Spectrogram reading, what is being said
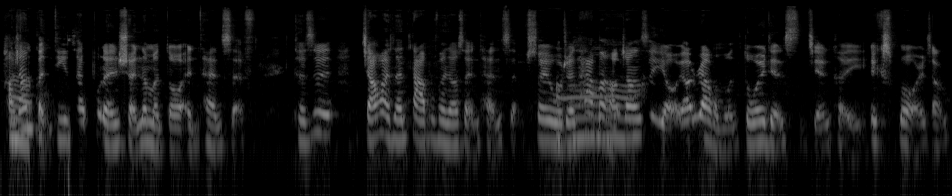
好像本地生不能选那么多 intensive，、嗯、可是交换生大部分都是 intensive，所以我觉得他们好像是有要让我们多一点时间可以 explore 这样子。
